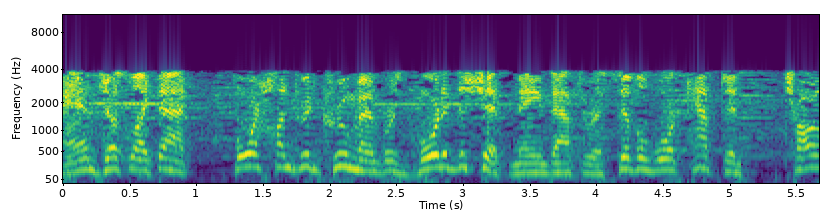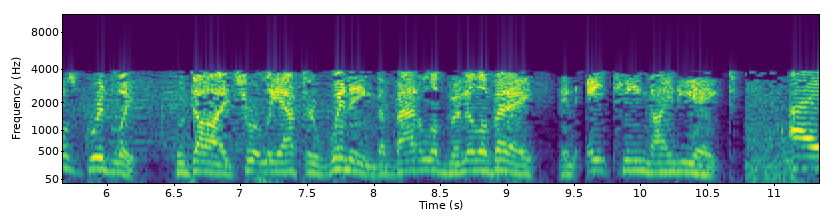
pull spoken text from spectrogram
And just like that, 400 crew members boarded the ship named after a Civil War captain, Charles Gridley, who died shortly after winning the Battle of Manila Bay in 1898. I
